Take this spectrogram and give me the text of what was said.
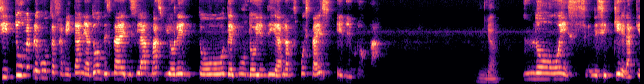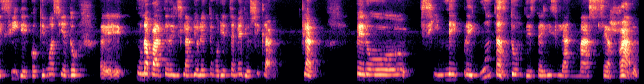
Si tú me preguntas a mí, Tania, ¿dónde está el Islam más violento del mundo hoy en día? La respuesta es en Europa. Ya. No es ni siquiera que sigue, continúa siendo eh, una parte del Islam violento en Oriente Medio. Sí, claro, claro. Pero si me preguntas dónde está el Islam más cerrado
